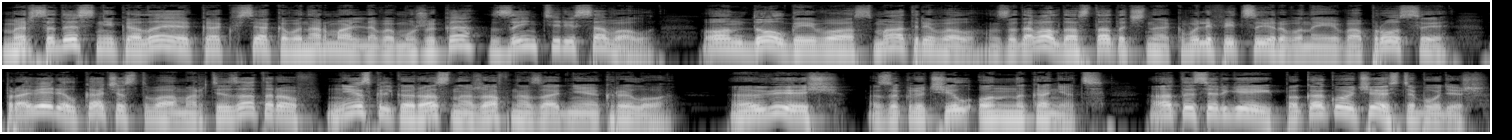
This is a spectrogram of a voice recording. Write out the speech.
Мерседес Николая, как всякого нормального мужика, заинтересовал. Он долго его осматривал, задавал достаточно квалифицированные вопросы, проверил качество амортизаторов, несколько раз нажав на заднее крыло. «Вещь», — заключил он наконец. «А ты, Сергей, по какой части будешь?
